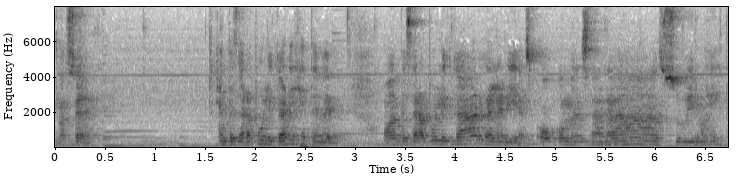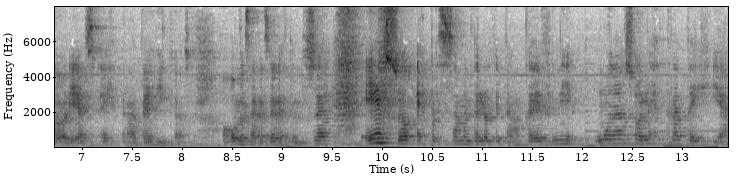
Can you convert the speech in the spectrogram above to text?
no sé, empezar a publicar IGTV o empezar a publicar galerías, o comenzar a subir más historias estratégicas, o comenzar a hacer esto. Entonces, eso es precisamente lo que tengo que definir, una sola estrategia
